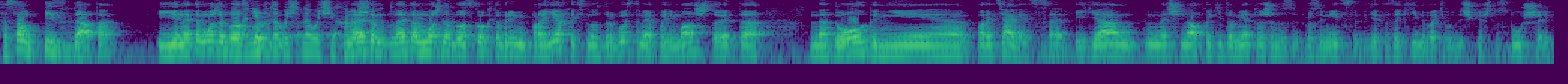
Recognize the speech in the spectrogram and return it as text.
Сосал пиздата. И на этом можно было Они вот обычно очень на хорошо этом, это на этом можно было сколько-то времени проехать, но с другой стороны я понимал, что это надолго не протянется. И я начинал в какие-то моменты уже, разумеется, где-то закидывать удочки, что слушай,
